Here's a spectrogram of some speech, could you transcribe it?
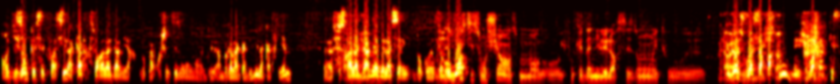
en disant que cette fois-ci, la 4 sera la dernière. Donc la prochaine saison de Umbrella Academy, la quatrième, euh, ce sera la dernière de la série. Donc euh, Mais c'est au moins, ils sont chiants en ce moment, gros. Ils font que d'annuler leur saison et tout. euh. Mais Mais moi je vois ça 1800 partout, mais je vois pas qu'est-ce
